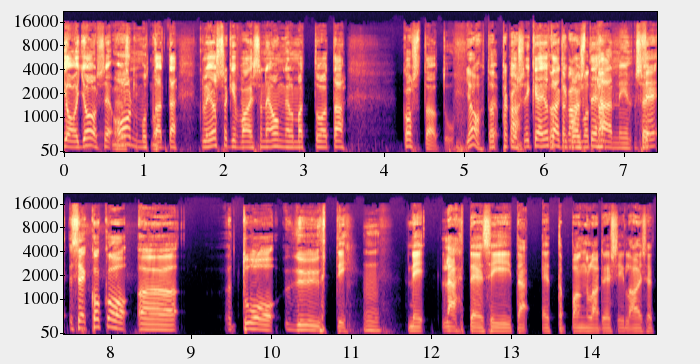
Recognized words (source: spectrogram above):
Joo, joo, se Myöskin, on, mutta mut- että kyllä jossakin vaiheessa ne ongelmat tuota kostautuu. Joo, totta kai. Jos ikään jotakin voisi tehdä, niin se... Se, se koko ö, tuo vyyhti Mm, niin lähtee siitä, että bangladesilaiset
